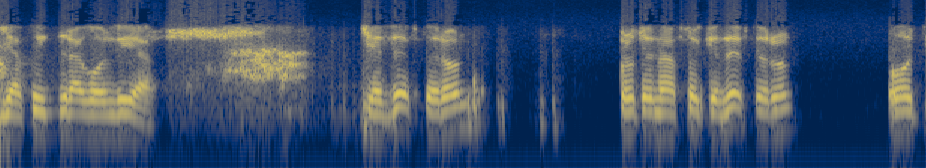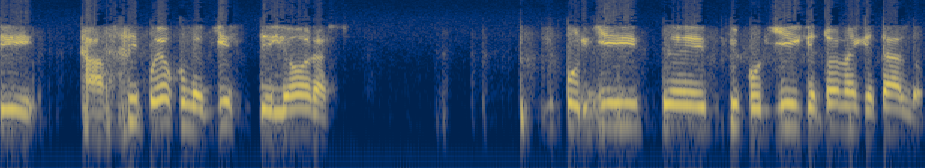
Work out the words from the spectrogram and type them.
για αυτή την τραγωδία. Και δεύτερον, πρώτο είναι αυτό και δεύτερον, ότι αυτοί που έχουν βγει στην τηλεόραση, υπουργοί, ε, υπουργοί και το ένα και το άλλο,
